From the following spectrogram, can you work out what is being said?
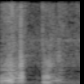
you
